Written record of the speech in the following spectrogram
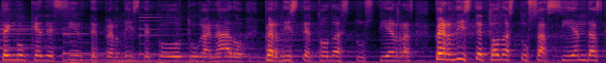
Tengo que decirte, perdiste todo tu ganado, perdiste todas tus tierras, perdiste todas tus haciendas,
